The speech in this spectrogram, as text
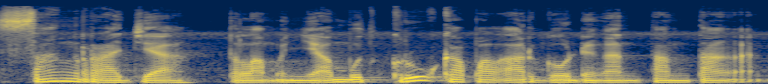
sang raja telah menyambut kru kapal Argo dengan tantangan.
